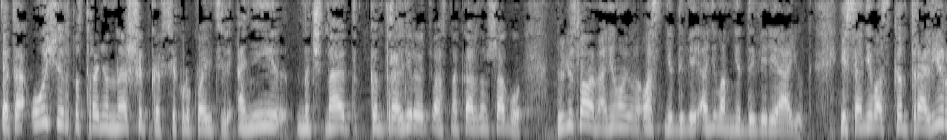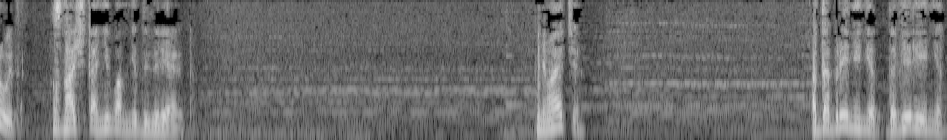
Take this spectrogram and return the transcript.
Это очень распространенная ошибка всех руководителей. Они начинают контролировать вас на каждом шагу. Другими словами, они, вас не довер... они вам не доверяют. Если они вас контролируют, значит, они вам не доверяют. Понимаете? Одобрения нет, доверия нет.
